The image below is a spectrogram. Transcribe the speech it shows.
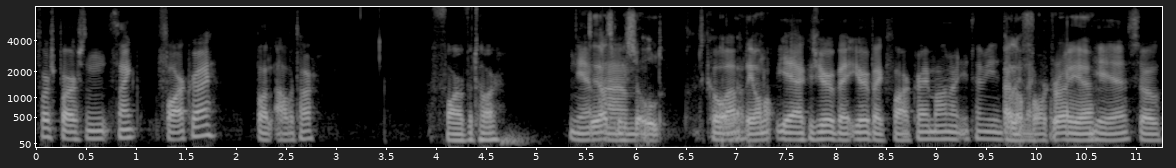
First person, think Far Cry, but Avatar. Far Avatar. Yeah, See, that's um, been sold It's co-op. already on it. Yeah, because you're a big you're a big Far Cry man, aren't you, Tim? You I love like, Far Cry. Yeah. Yeah, so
